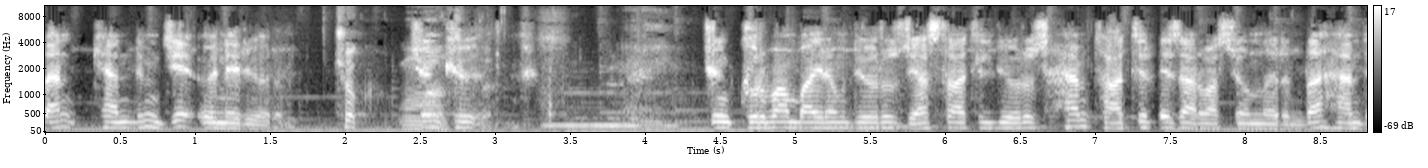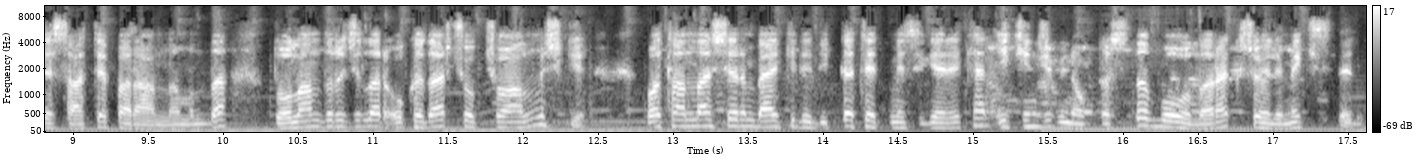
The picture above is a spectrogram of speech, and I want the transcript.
ben kendimce öneriyorum. Çok Çünkü çünkü Kurban Bayramı diyoruz, yaz tatil diyoruz. Hem tatil rezervasyonlarında hem de sahte para anlamında dolandırıcılar o kadar çok çoğalmış ki vatandaşların belki de dikkat etmesi gereken ikinci bir noktası da bu olarak söylemek istedim.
